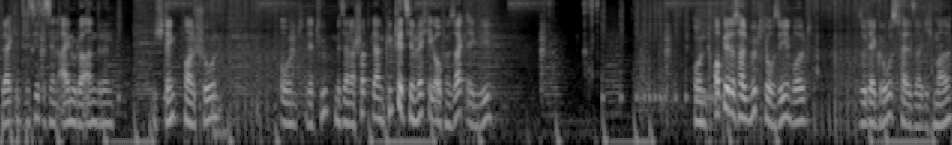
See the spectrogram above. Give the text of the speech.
Vielleicht interessiert es den einen oder anderen. Ich denke mal schon. Und der Typ mit seiner Shotgun kriegt jetzt hier mächtig auf den Sack irgendwie. Und ob ihr das halt wirklich auch sehen wollt, so der Großteil, sag ich mal,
